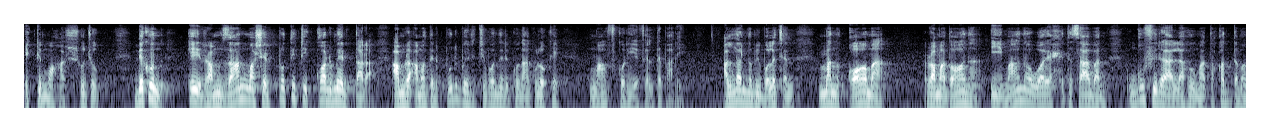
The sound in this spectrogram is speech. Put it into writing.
একটি মহা সুযোগ। দেখুন, এই রমজান মাসের প্রতিটি কর্মের দ্বারা আমরা আমাদের পূর্বের জীবনের গুণাগুলোকে মাফ করিয়ে ফেলতে পারি। আল্লাহ নবী বলেছেন, মান কমা রমাদনা আল্লাহু মা তকদ্দামা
